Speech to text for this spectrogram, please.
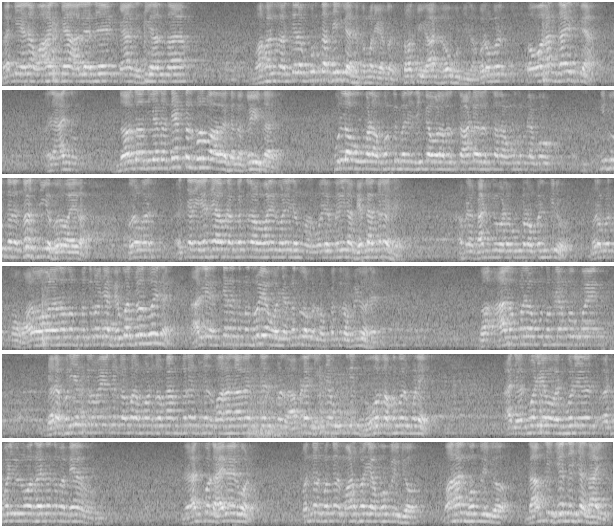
બાકી એના વાહન ક્યાં હાલે છે, ક્યાં નથી હાલતા? વાહન અત્યારે પૂરતા થઈ ગયા છે તમારી આગળ, છ થી આઠ, નવ સુધીના, બરાબર? તો વાહન જાય જ ક્યાં? અને આજ દસ દસ દિવસ તો ટ્રેક્ટર ભરવા આવે છે મેં કઈ તારે? ખુલ્લા ઉપાડા મોંઘી બની જગ્યાવાળા રસ્તા, આડા રસ્તાના, હું તમને કહું કીધું ત્યારે દસ દિવસ ભરવા આવ્યા. બરાબર? અત્યારે હેઠે આપણે કચરા વાળી વાળીને ઓલે મહિના ભેગા કરે છે. આપણે કાટકીવાળો ઉકળો બંધ કર્યો. બરાબર? તો વાળવાવાળાનો તો કચરો જ્યાં ભેગો થયો હોય ને, હાલે અત્યારે તમે જોયો હોય જ્યાં કચરો કચરો કચરો પીડ્યો છે. તો આ લોકોને હું તમને કહું, કોઈ જ્યારે ફરિયાદ કરવા છે કે અમારા માણસો કામ કરે છે વાહન આવે છે પણ આપણે નીચે ઉતરીને જોવો તો ખબર પડે. આજે અઠવાડિયે અઠવાડિયે, અઠવાડિયું ન થાય તો તમે બે રાજકોટ હાઈવે રોડ પંદર પંદર માણસો ત્યાં મોકલી દો વાહન મોકલી દો ગામની જે દિશા થાય.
